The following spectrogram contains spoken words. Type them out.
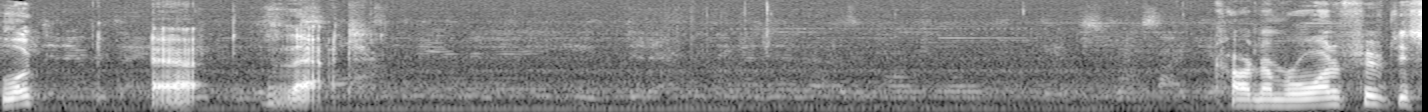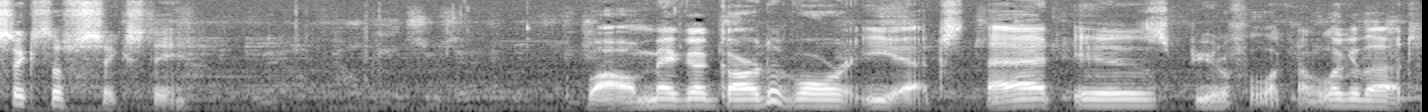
Look at that. Card number 156 of 60. Wow, Mega Gardevoir EX. That is beautiful looking. Look at that.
